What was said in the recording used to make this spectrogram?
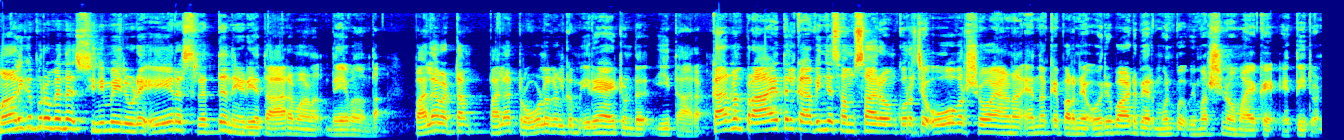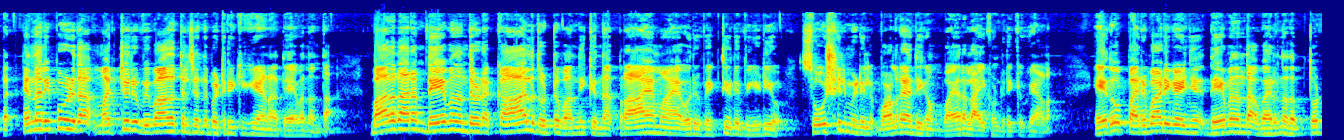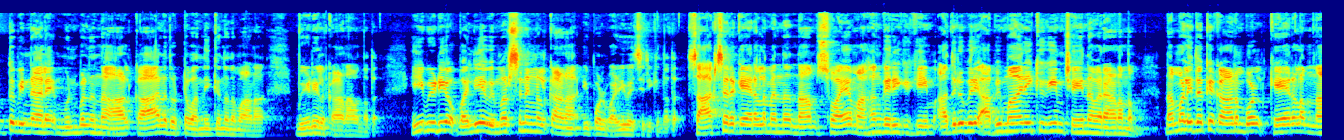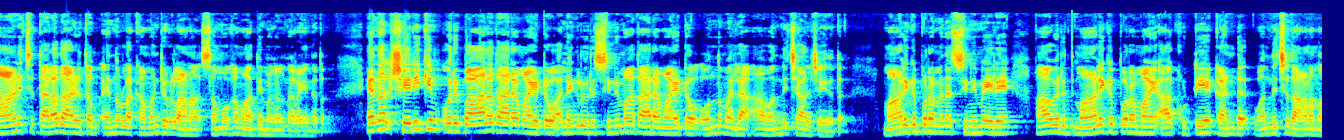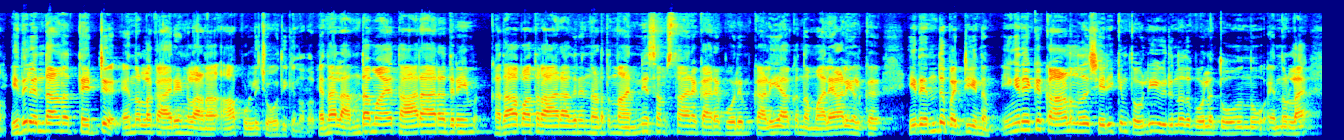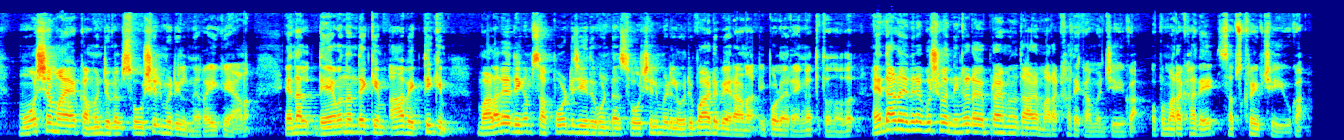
മാളികപ്പുറം എന്ന സിനിമയിലൂടെ ഏറെ ശ്രദ്ധ നേടിയ താരമാണ് ദേവനന്ദ. പലവട്ടം പല ട്രോളുകൾക്കും ഇരയായിട്ടുണ്ട് ഈ താരം. കാരണം പ്രായത്തിൽ കവിഞ്ഞ സംസാരവും കുറച്ച് ഓവർ ഷോ ആണ് എന്നൊക്കെ പറഞ്ഞ് ഒരുപാട് പേർ മുൻപ് വിമർശനവുമായൊക്കെ എത്തിയിട്ടുണ്ട്. എന്നാൽ ഇപ്പോഴിതാ മറ്റൊരു വിവാദത്തിൽ ചെന്നപ്പെട്ടിരിക്കുകയാണ് ദേവനന്ദ. ബാലതാരം ദേവനന്ദയുടെ കാൽ തൊട്ട് വന്നിക്കുന്ന പ്രായമായ ഒരു വ്യക്തിയുടെ വീഡിയോ സോഷ്യൽ മീഡിയയിൽ വളരെയധികം വൈറലായിക്കൊണ്ടിരിക്കുകയാണ്. ഏതോ പരിപാടി കഴിഞ്ഞ് ദേവനന്ദ വരുന്നതും തൊട്ടു പിന്നാലെ മുൻപിൽ നിന്ന ആൾ കാല തൊട്ട് വന്നിക്കുന്നതുമാണ് വീഡിയോയിൽ കാണാവുന്നത്. ഈ വീഡിയോ വലിയ വിമർശനങ്ങൾക്കാണ് ഇപ്പോൾ വഴിവെച്ചിരിക്കുന്നത്. സാക്ഷര കേരളമെന്ന് നാം സ്വയം അഹങ്കരിക്കുകയും അതിലുപരി അഭിമാനിക്കുകയും ചെയ്യുന്നവരാണെന്നും നമ്മൾ ഇതൊക്കെ കാണുമ്പോൾ കേരളം നാണിച്ച് തല താഴ്ത്തും എന്നുള്ള കമന്റുകളാണ് സമൂഹ മാധ്യമങ്ങൾ നിറയുന്നത്. എന്നാൽ ശരിക്കും ഒരു ബാലതാരമായിട്ടോ അല്ലെങ്കിൽ ഒരു സിനിമാ താരമായിട്ടോ ഒന്നുമല്ല ആ വന്നിച്ചാൾ ചെയ്തത്. മാളികപ്പുറം എന്ന സിനിമയിലെ ആ ഒരു മാളികപ്പുറമായി ആ കുട്ടിയെ കണ്ട് വന്നിച്ചതാണെന്നും ഇതിലെന്താണ് തെറ്റ് എന്നുള്ള കാര്യങ്ങളാണ് ആ പുള്ളി ചോദിക്കുന്നത്. എന്നാൽ അന്ധമായ താരാരാധനയും കഥാപാത്ര ആരാധനയും നടത്തുന്ന അന്യ സംസ്ഥാനക്കാരെ പോലും കളിയാക്കുന്ന മലയാളികൾക്ക് ഇതെന്ത് പറ്റിയെന്നും ഇങ്ങനെയൊക്കെ കാണുന്നത് ശരിക്കും തൊലിയുരുന്നത് പോലെ തോന്നുന്നു എന്നുള്ള മോശമായ കമന്റുകൾ സോഷ്യൽ മീഡിയയിൽ നിറയുകയാണ്. എന്നാൽ ദേവനന്ദയ്ക്കും ആ വ്യക്തിക്കും വളരെയധികം സപ്പോർട്ട് ചെയ്തുകൊണ്ട് സോഷ്യൽ മീഡിയയിൽ ഒരുപാട് പേരാണ് ഇപ്പോൾ രംഗത്തെത്തുന്നത്. എന്താണ് ഇതിനെക്കുറിച്ചുള്ള നിങ്ങളുടെ അഭിപ്രായം എന്ന് താഴെ മറക്കാതെ കമന്റ് ചെയ്യുക. ഒപ്പം മറക്കാതെ സബ്സ്ക്രൈബ് ചെയ്യുക.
